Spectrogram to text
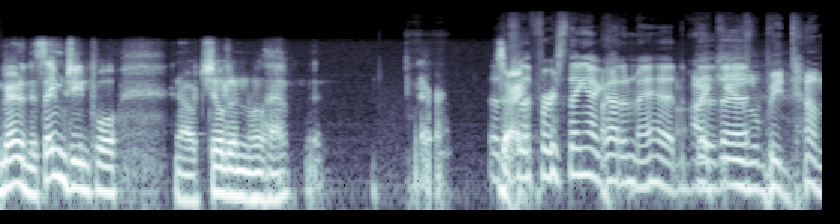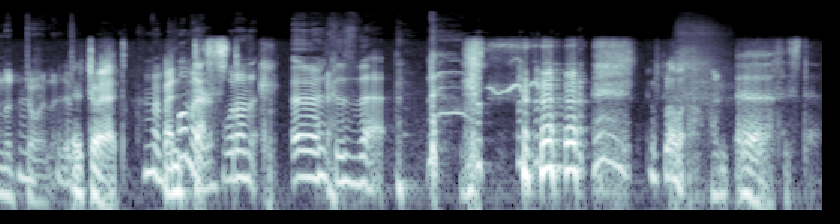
married in the same gene pool, and our children will have whatever. That's Sorry. the first thing I got in my head. The- IQs the- will be down the toilet. The toilet. I'm a plumber. What on earth is that? Plumber. On earth is that?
